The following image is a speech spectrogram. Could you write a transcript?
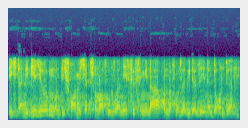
Ich danke dir, Jürgen, und ich freue mich jetzt schon auf unser nächstes Seminar und auf unser Wiedersehen in Dornbirn.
